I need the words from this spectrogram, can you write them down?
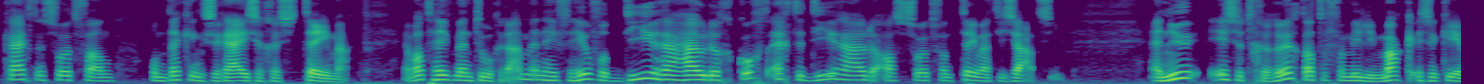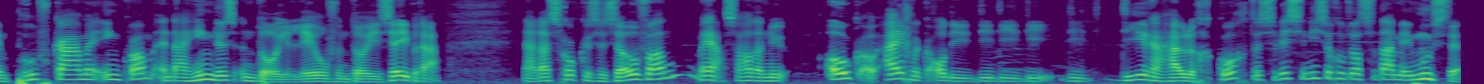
krijgt een soort van ontdekkingsreizigersthema. En wat heeft men toen gedaan? Men heeft heel veel dierenhuiden gekocht, echte dierenhuiden als soort van thematisatie. En nu is het gerucht dat de familie Mak eens een keer een proefkamer inkwam en daar hing dus een dode leeuw of een dode zebra. Nou, daar schrokken ze zo van. Maar ja, ze hadden nu ook eigenlijk al die, die, die, die, die dierenhuiden gekocht. Dus ze wisten niet zo goed wat ze daarmee moesten.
